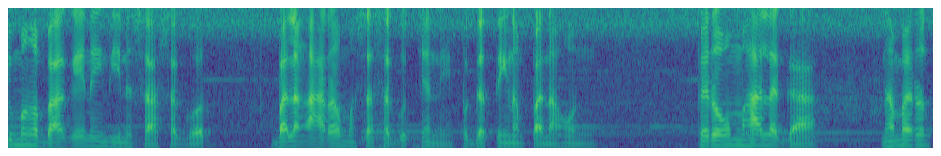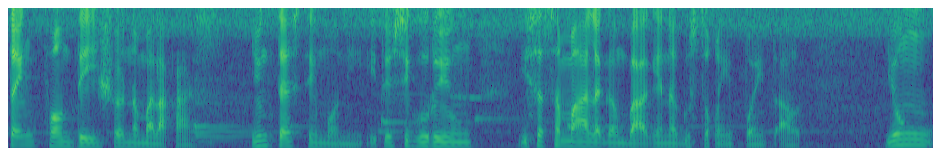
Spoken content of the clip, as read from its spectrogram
yung mga bagay na hindi nasasagot, balang araw masasagot yan eh pagdating ng panahon. Pero mahalaga na mayroon tayong foundation na malakas. Yung testimony, ito siguro yung isa sa mahalagang bagay na gusto kong i-point out. Yung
